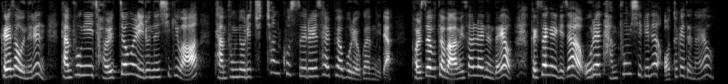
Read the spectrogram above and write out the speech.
그래서 오늘은 단풍이 절정을 이루는 시기와 단풍놀이 추천 코스를 살펴보려고 합니다. 벌써부터 마음이 설레는데요. 백상일 기자, 올해 단풍 시기는 어떻게 되나요?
